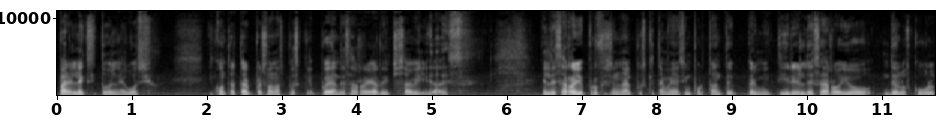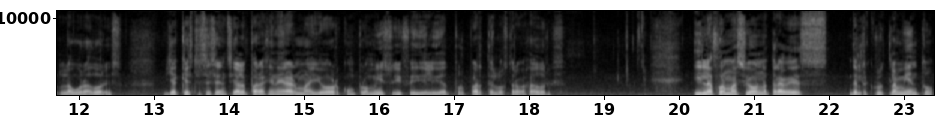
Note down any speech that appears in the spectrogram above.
para el éxito del negocio y contratar personas pues que puedan desarrollar dichas habilidades el desarrollo profesional, pues que también es importante permitir el desarrollo de los colaboradores, ya que esto es esencial para generar mayor compromiso y fidelidad por parte de los trabajadores. Y la formación a través del reclutamiento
